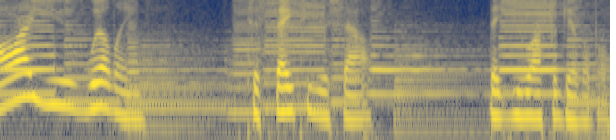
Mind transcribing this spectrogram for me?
Are you willing to say to yourself that you are forgivable?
